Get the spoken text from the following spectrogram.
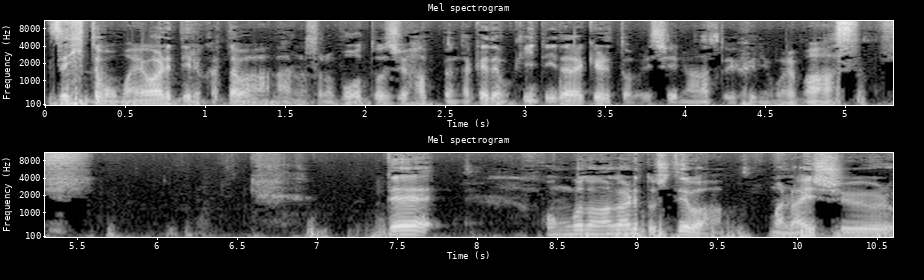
ぜひとも迷われている方は、あの、その冒頭18分だけでも聞いていただけると嬉しいなというふうに思います。で、今後の流れとしては、まあ来週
